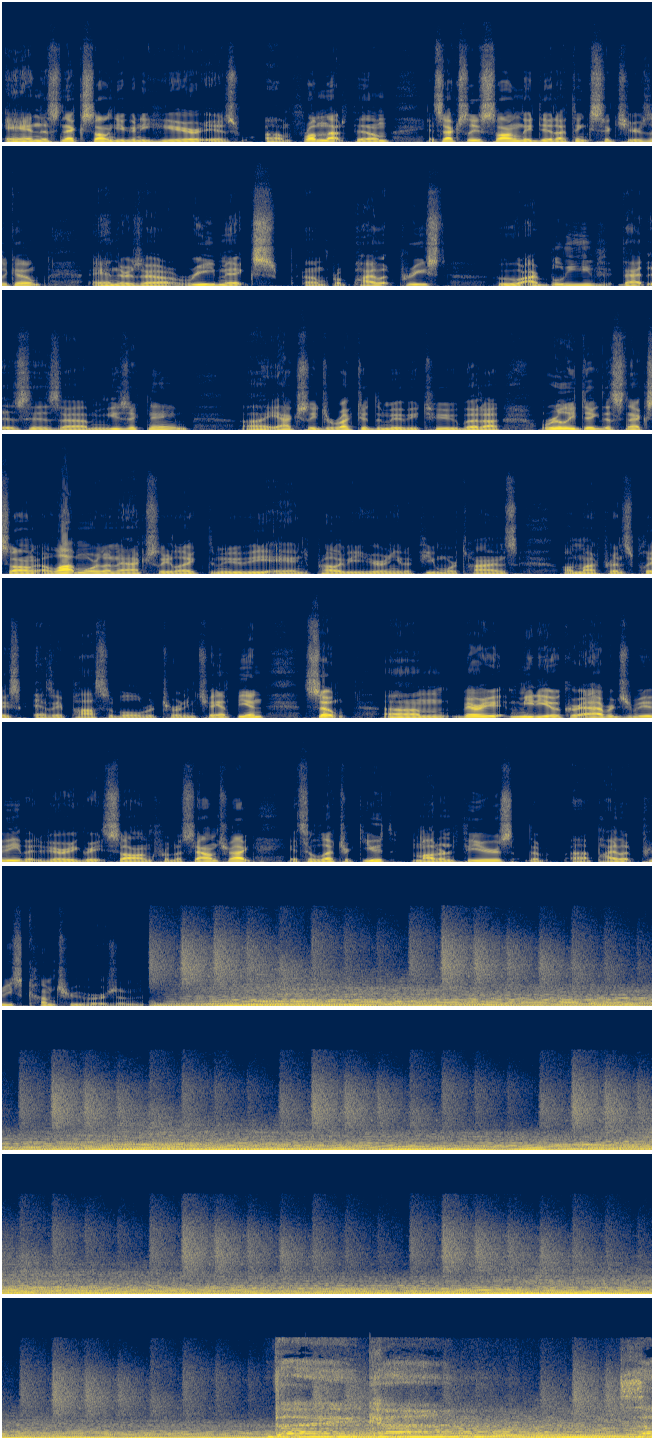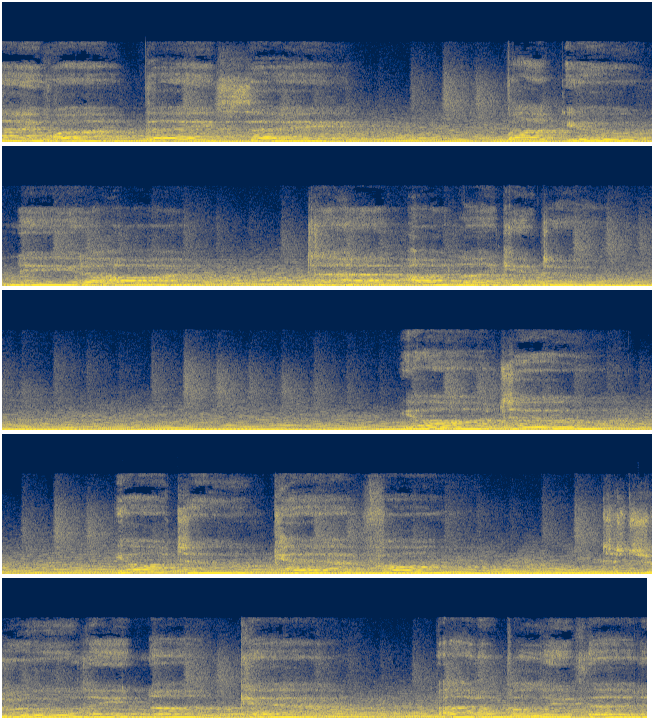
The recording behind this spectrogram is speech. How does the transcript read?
And this next song you're going to hear is um, from that film. It's actually a song they did, I think, six years ago. And there's a remix um, from Pilotpriest, who I believe that is his uh, music name. Uh, he actually directed the movie too, but I really dig this next song a lot more than I actually like the movie, and you'll probably be hearing it a few more times on My Friend's Place as a possible returning champion. So, um, very mediocre, average movie, but very great song from the soundtrack. It's Electric Youth, Modern Fears, the uh, Pilotpriest Come True version. I don't believe that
